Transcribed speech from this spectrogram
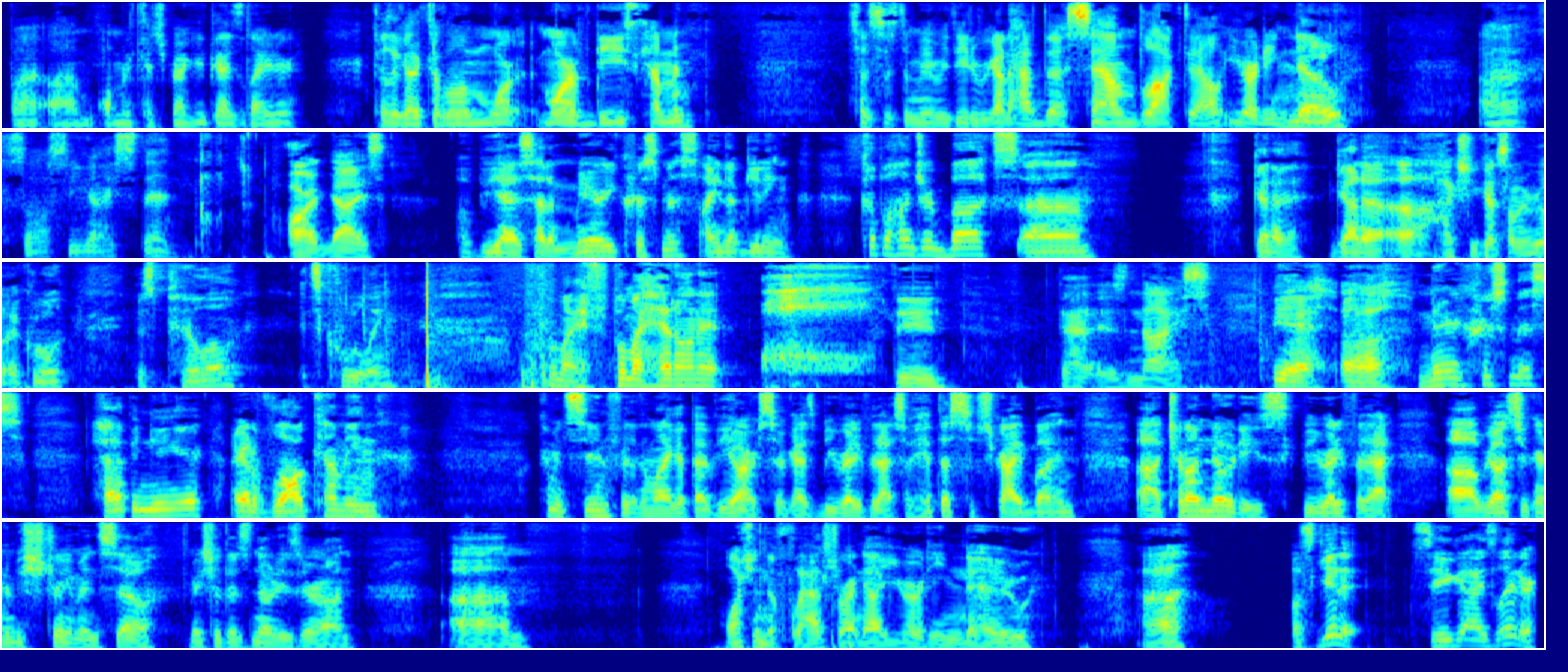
But um, I'm gonna catch back with you guys later because I got a couple more more of these coming. Since it's the movie theater, we gotta have the sound blocked out. You already know. Uh, so I'll see you guys then. All right, guys. Hope you guys had a Merry Christmas. I ended up getting a couple hundred bucks. Um, got a got a uh, actually got something really cool. This pillow, it's cooling. Put my put my head on it. Oh, dude, that is nice. Yeah. Uh, Merry Christmas. Happy New Year. I got a vlog coming coming soon for them when I get that VR. So guys, be ready for that. So hit the subscribe button, uh, turn on noties, be ready for that. Uh, we also are going to be streaming, so make sure those noties are on. Um, watching the flash right now, you already know. Uh, let's get it. See you guys later.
